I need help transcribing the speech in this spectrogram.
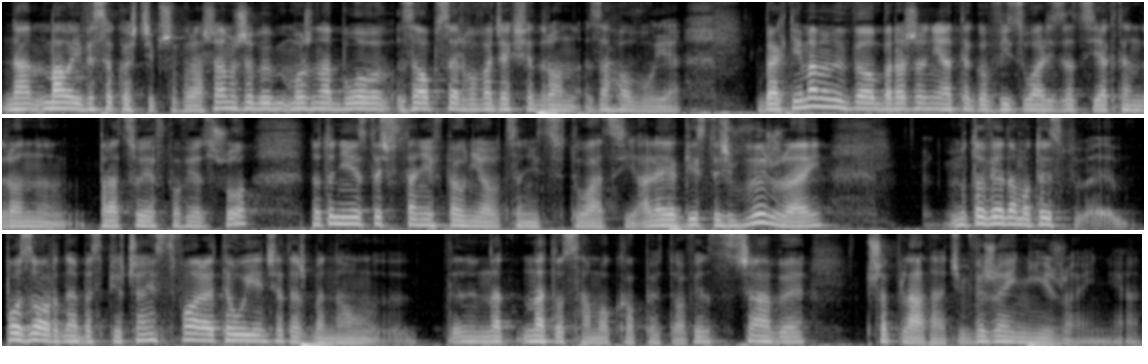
na małej wysokości, przepraszam, żeby można było zaobserwować, jak się dron zachowuje. Bo jak nie mamy wyobrażenia tego wizualizacji, jak ten dron pracuje w powietrzu, no to nie jesteś w stanie w pełni ocenić sytuacji, ale jak jesteś wyżej, no to wiadomo, to jest pozorne bezpieczeństwo, ale te ujęcia też będą na, na to samo kopyto, więc trzeba by przeplatać wyżej, niżej, nie?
